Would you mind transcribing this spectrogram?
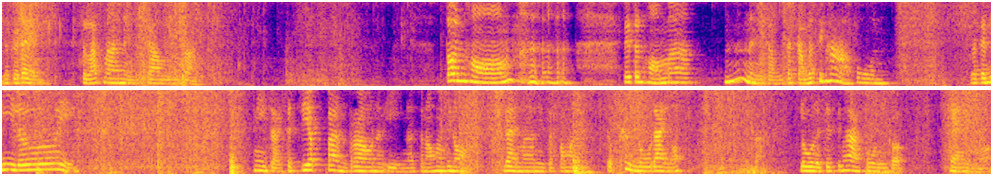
แล้วก็ได้สลัดมาหนึ่งกำจ้ะต้นหอม ได้ต้นหอมมาหนึ่งกำแต่กำละสิบห้าโคนแล้วก็นี่เลย นี่จ้ะกระเจี๊ยบป้านเรานั่นเองนะจะน้องพ่อพี่น้องได้มานี่จะประมาณเกือบครึ่งโลได้เนาะนี่จ้ะโลละเจ็ดสิบห้าคนก็แพงอยู่เนาะ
